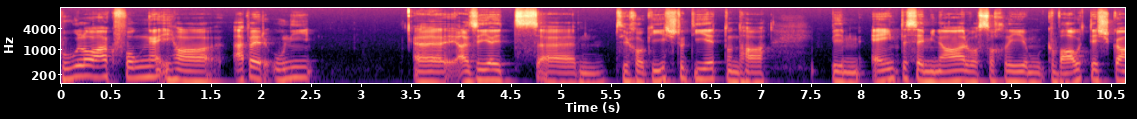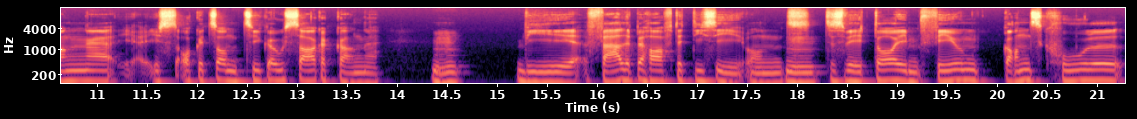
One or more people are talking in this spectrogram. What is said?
cool auch gefunden ich habe eben der Uni, äh, also ich habe jetzt ähm, Psychologie studiert und habe beim einen Seminar, wo es so ein bisschen um Gewalt ist gegangen, ist es auch so um Zeugenaussagen gegangen, Mhm. wie fehlerbehaftet die sind. Und Mhm. das wird hier im Film ganz cool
